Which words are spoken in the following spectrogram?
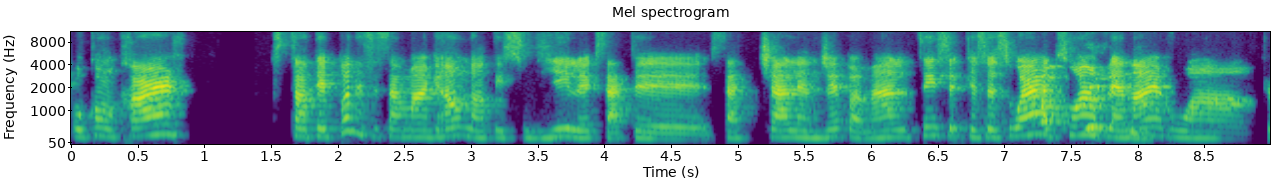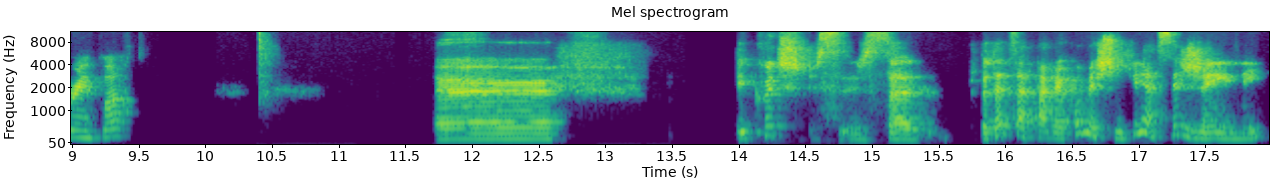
au contraire, tu te sentais pas nécessairement grande dans tes souliers, là, que ça te, ça te challengeait pas mal, que ce soit, soit en plein air ou en peu importe? Euh écoute, ça, peut-être ça paraît pas, mais je suis une fille assez gênée.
